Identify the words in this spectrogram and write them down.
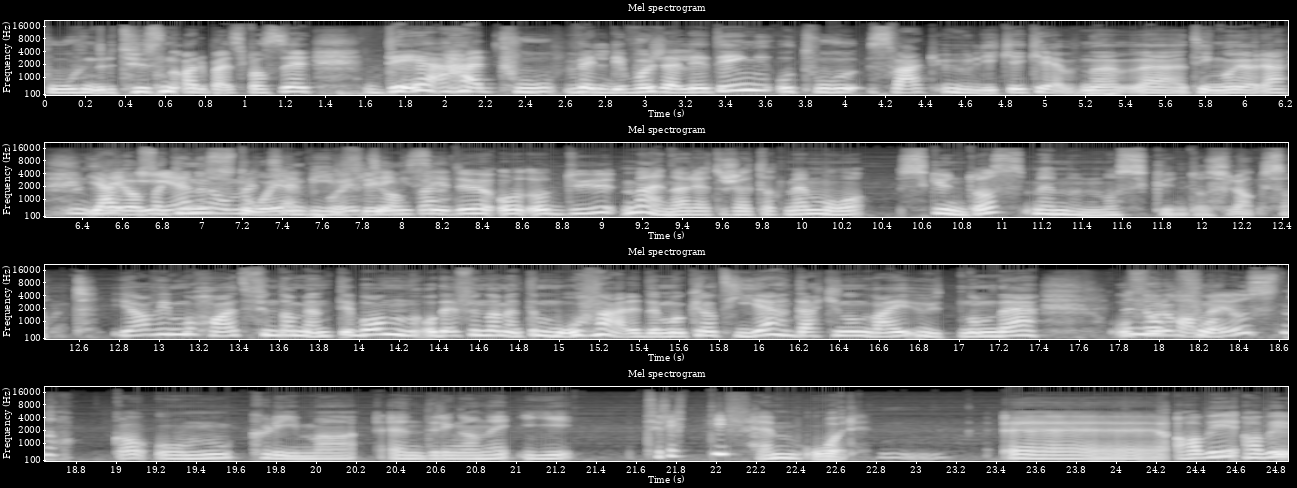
200 000 arbeidsplasser. Det er to veldig forskjellige ting, og to svært ulike krevende eh, ting å gjøre. Jeg også kunne stå i en bilfri gate. du, og, og du mener rett og slett at vi må skunde oss, men vi må skunde oss langsomt. Ja, vi må ha et fundament i bånn, og det fundamentet må være demokratiet. Det er ikke noen vei utenom det. Og Men nå har få- vi jo snakka om klimaendringene i 35 år. Eh, har vi, har vi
